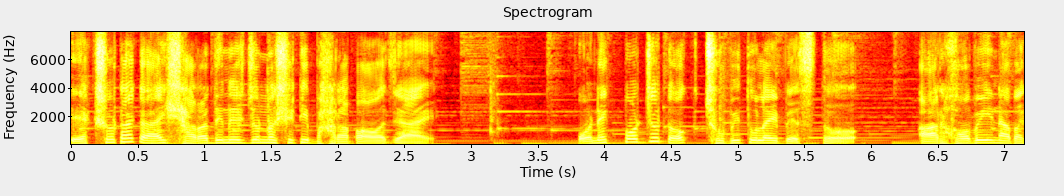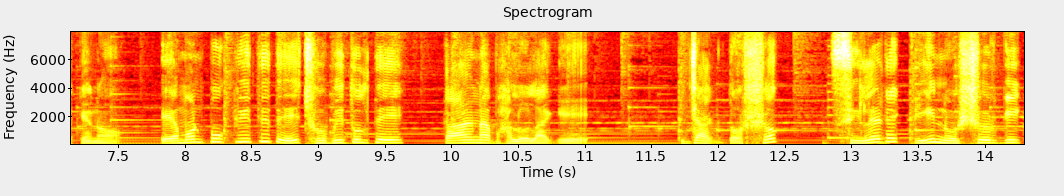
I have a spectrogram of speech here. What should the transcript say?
একশো টাকায় সারাদিনের জন্য সেটি ভাড়া পাওয়া যায়। অনেক পর্যটক ছবি তোলায় ব্যস্ত। আর হবেই না বা কেন। এমন প্রকৃতিতে ছবি তুলতে কার না ভালো লাগে? যাক দর্শক, সিলেট একটি নৈসর্গিক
